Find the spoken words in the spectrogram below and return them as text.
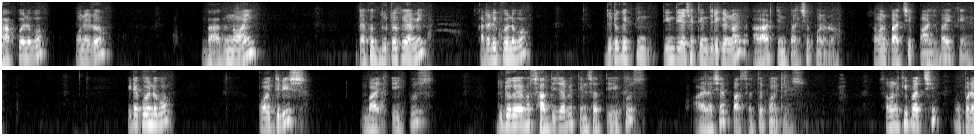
ভাগ করে নেব, পনেরো ভাগ নয়। দেখো, দুটোকে আমি কাটারি করে নেব। দুটোকে তিন তিন দিয়ে আছে তিন তিরিকে নয়, আর তিন পাচ্ছে পনেরো। সমান পাচ্ছি পাঁচ বাই তিন। এটা করে নেব, পঁয়ত্রিশ বাই একুশ। দুটোকে দেখো, সাত দিয়ে যাবে, তিন সাতে একুশ, আর আছে পাঁচ সাতে পঁয়ত্রিশ। সমান কী পাচ্ছি? উপরে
